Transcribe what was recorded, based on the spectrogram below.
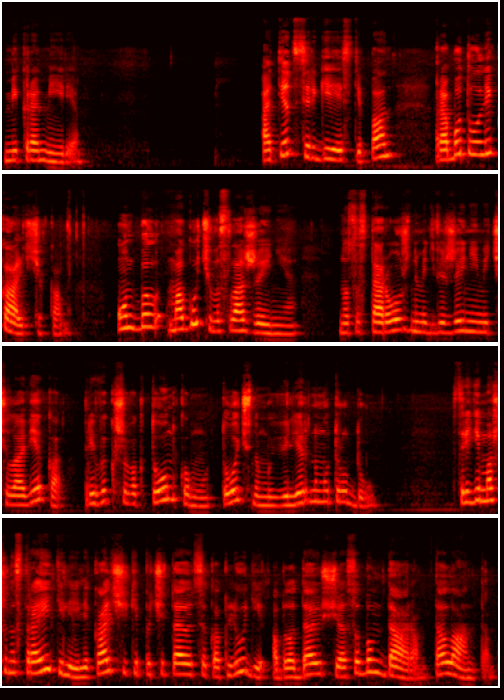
в микромире. Отец Сергея Степан работал лекальщиком. Он был могучего сложения, но с осторожными движениями человека, привыкшего к тонкому, точному ювелирному труду. Среди машиностроителей лекальщики почитаются как люди, обладающие особым даром, талантом,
